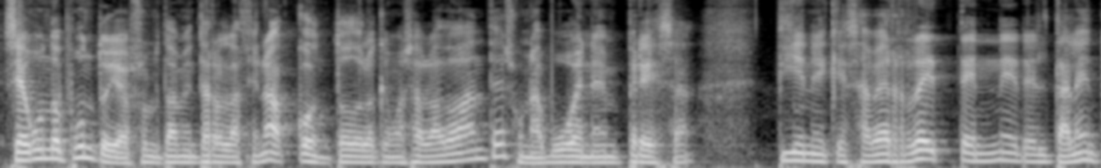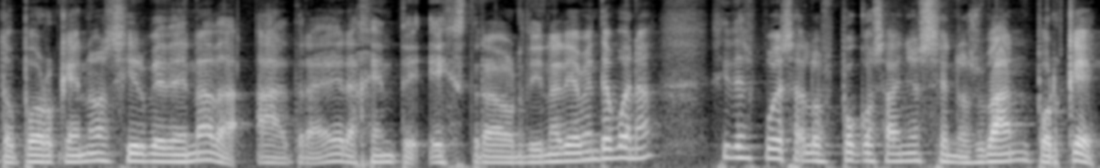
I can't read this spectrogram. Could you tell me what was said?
Segundo punto y absolutamente relacionado con todo lo que hemos hablado antes, una buena empresa tiene que saber retener el talento porque no sirve de nada atraer a gente extraordinariamente buena si después a los pocos años se nos van. ¿Por qué?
